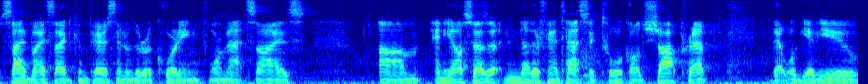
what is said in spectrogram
side by side comparison of the recording format size. Um, and he also has another fantastic tool called Shot Prep that will give you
